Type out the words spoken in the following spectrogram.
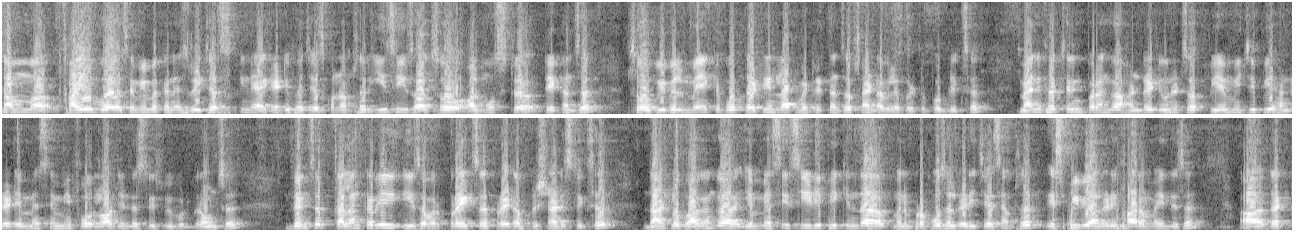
సమ్ ఫైవ్ సెమీ మెకనైజ్డ్ రీచర్స్కి ఐడెంటిఫై చేసుకున్నాం sir EC is also almost taken sir so we will make about thirteen lakh metric tons of sand available to public sir manufacturing పరంగా hundred units of PMEGP hundred MSME four large industries we would ground sir then sir Kalamkari is our pride sir pride of Krishna district sir దాంట్లో భాగంగా ఎంఎస్సి సిడిపి కింద మనం ప్రపోజల్ రెడీ చేసాం సార్ ఎస్పీవి ఆల్రెడీ ఫారం అయింది sir that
